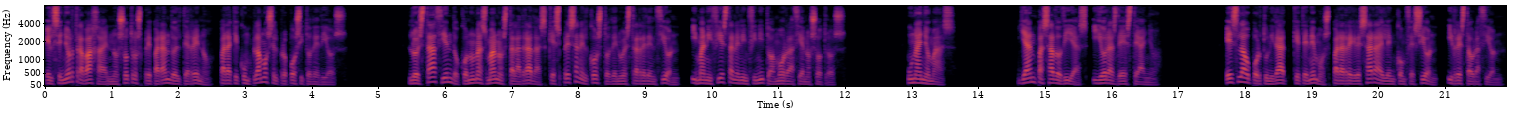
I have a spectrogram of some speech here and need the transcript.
El Señor trabaja en nosotros preparando el terreno para que cumplamos el propósito de Dios. Lo está haciendo con unas manos taladradas que expresan el costo de nuestra redención y manifiestan el infinito amor hacia nosotros. Un año más. Ya han pasado días y horas de este año. Es la oportunidad que tenemos para regresar a Él en confesión y restauración.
